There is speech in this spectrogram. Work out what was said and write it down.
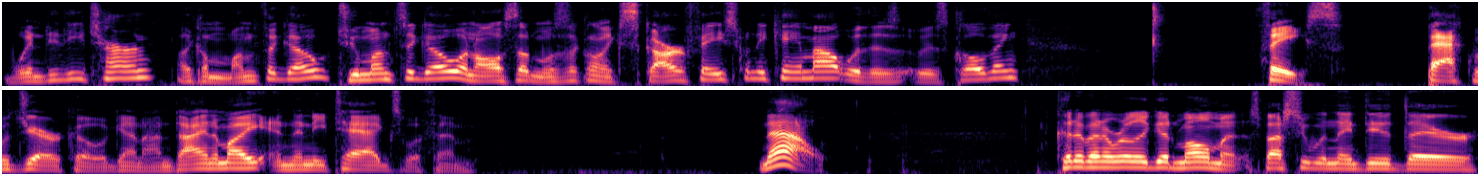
when did he turn? Like a month ago, two months ago, and all of a sudden was looking like Scarface when he came out with his his clothing. Face back with Jericho again on Dynamite, and then he tags with him. Now, could have been a really good moment, especially when they did their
